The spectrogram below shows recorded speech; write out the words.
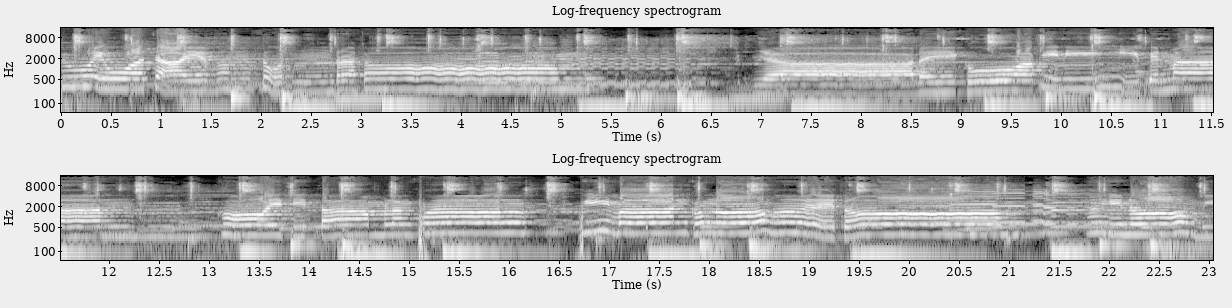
ด้วยหัวใจสมสุดระทม อย่าได้กลัวพี่นี้เป็นมันคอยติดตามลังควานวิมานของน้องให้ตรอมให้น้องมี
